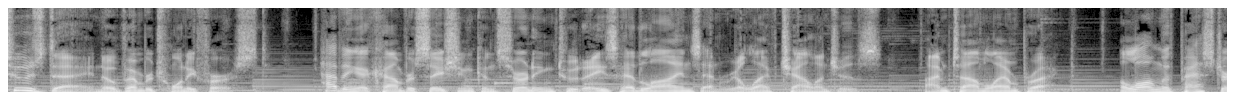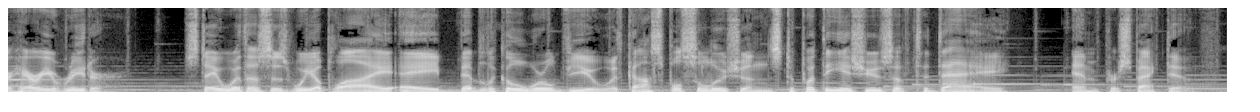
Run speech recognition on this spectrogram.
Tuesday, November 21st. Having a conversation concerning today's headlines and real life challenges. I'm Tom Lamprecht, along with Pastor Harry Reeder. Stay with us as we apply a biblical worldview with gospel solutions to put the issues of today in perspective.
